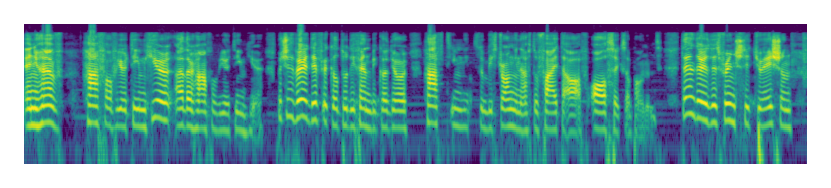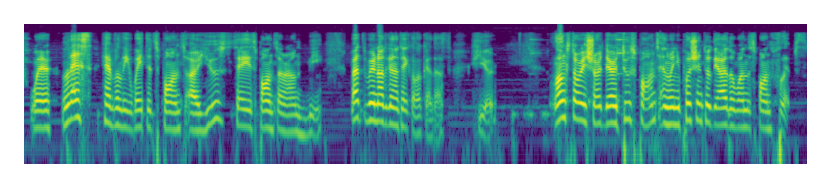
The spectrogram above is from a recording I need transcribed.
And you have half of your team here, other half of your team here, which is very difficult to defend because your half team needs to be strong enough to fight off all six opponents. Then there's this fringe situation where less heavily weighted spawns are used, say spawns around B. But we're not going to take a look at that here. Long story short, there are two spawns, and when you push into the other one, the spawn flips.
